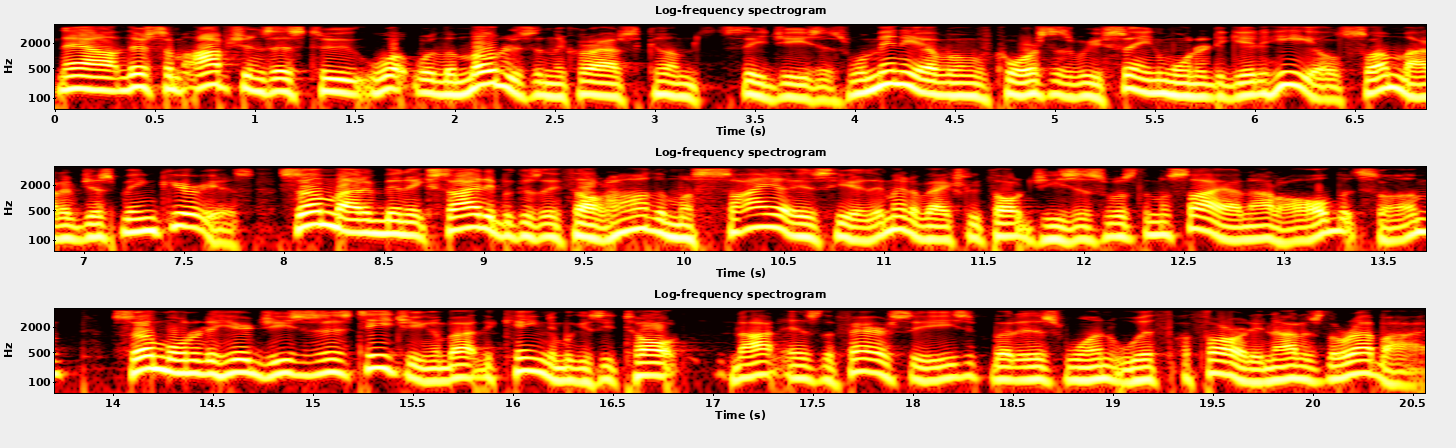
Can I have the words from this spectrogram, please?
Now, there's some options as to what were the motives in the crowds to come to see Jesus. Well, many of them, of course, as we've seen, wanted to get healed. Some might have just been curious. Some might have been excited because they thought, oh, the Messiah is here. They might have actually thought Jesus was the Messiah. Not all, but some. Some wanted to hear Jesus' teaching about the kingdom because he taught not as the Pharisees, but as one with authority, not as the rabbi.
